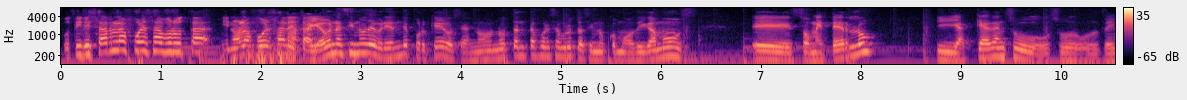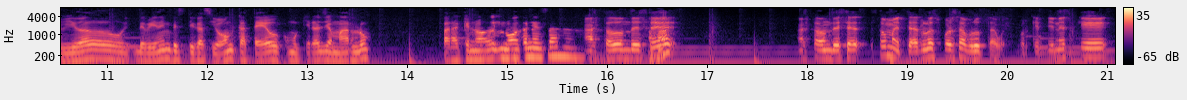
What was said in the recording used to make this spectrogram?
utilizar la fuerza bruta y no la fuerza letal. Y aún así no deberían de por qué, o sea, no, no tanta fuerza bruta, sino como digamos eh, someterlo y a que hagan su, su debida, debida investigación, cateo, como quieras llamarlo para que no, no hagan esa. Hasta donde sé, hasta donde sé someterlo es fuerza bruta, güey. Porque tienes que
